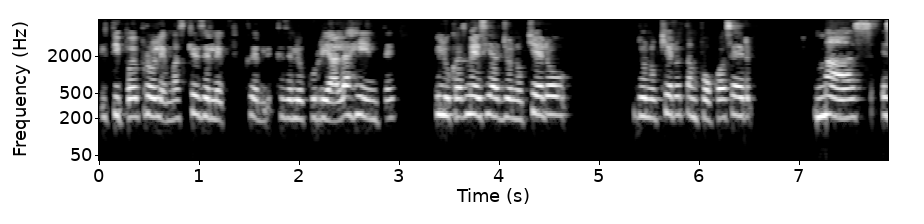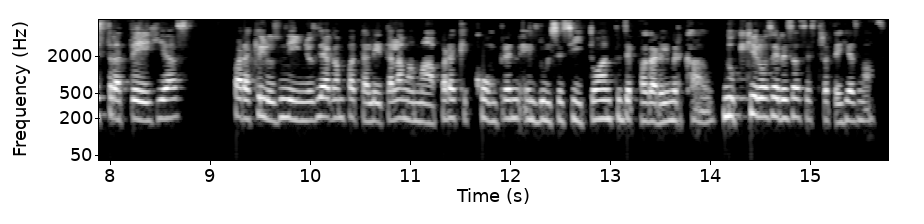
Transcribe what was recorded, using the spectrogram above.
el tipo de problemas que se le, que se le ocurría a la gente y Lucas me decía, yo no quiero, yo no quiero tampoco hacer más estrategias para que los niños le hagan pataleta a la mamá para que compren el dulcecito antes de pagar el mercado. No quiero hacer esas estrategias más.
